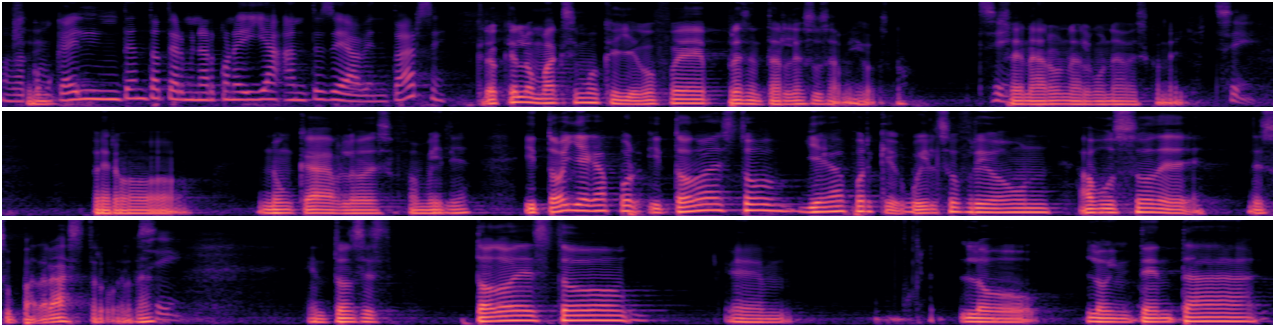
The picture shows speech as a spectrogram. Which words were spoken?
O sea, como que él intenta terminar con ella antes de aventarse. Creo que lo máximo que llegó fue presentarle a sus amigos, ¿no? Sí. Cenaron alguna vez con ellos. Sí. Pero nunca habló de su familia. Y todo, llega por, y todo esto llega porque Will sufrió un abuso de, su padrastro, ¿verdad? Sí. Entonces, todo esto em, lo, lo intenta,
